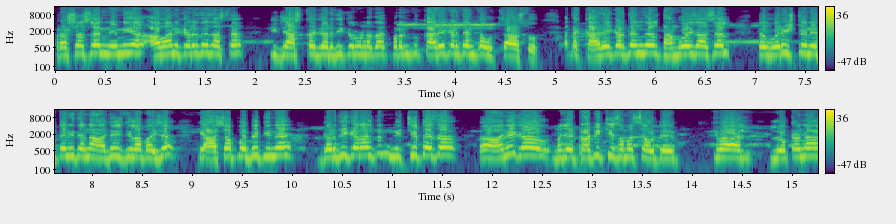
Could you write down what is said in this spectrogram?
प्रशासन नेहमी आवाहन करतच असतं की जास्त गर्दी करू नका परंतु कार्यकर्त्यांचा उत्साह असतो. आता कार्यकर्त्यांना जर थांबवायचं असेल तर वरिष्ठ नेत्यांनी त्यांना आदेश दिला पाहिजे की अशा पद्धतीने गर्दी कराल तर निश्चितच अनेक म्हणजे ट्रॅफिकची समस्या होते. किंवा लोकांना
